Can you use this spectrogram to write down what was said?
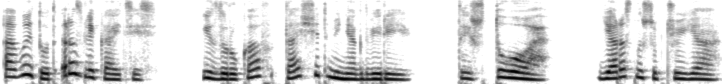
А вы тут развлекайтесь. Из рукав тащит меня к двери. «Ты что?» Яростно шепчу я.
